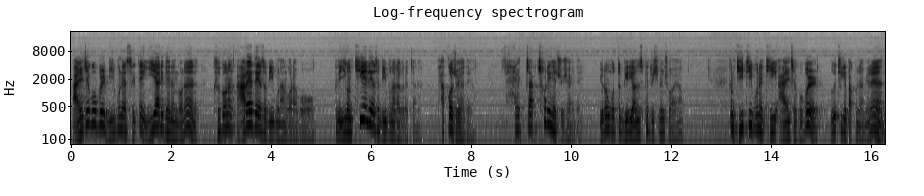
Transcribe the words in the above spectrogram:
r제곱을 미분했을 때 2r이 되는 거는 그거는 r에 대해서 미분한 거라고 근데 이건 t에 대해서 미분하라 그랬잖아 바꿔줘야 돼요 살짝 처리해 주셔야 돼 이런 것도 미리 연습해 두시면 좋아요 그럼 dt분의 dr제곱을 어떻게 바꾸냐면은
